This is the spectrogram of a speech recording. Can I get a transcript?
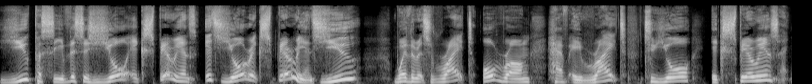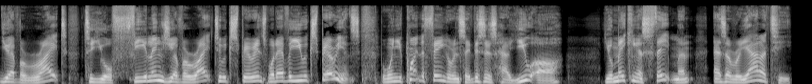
you perceive, this is your experience, it's your experience. You, whether it's right or wrong, have a right to your experience. You have a right to your feelings. You have a right to experience whatever you experience. But when you point the finger and say, this is how you are, you're making a statement as a reality.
